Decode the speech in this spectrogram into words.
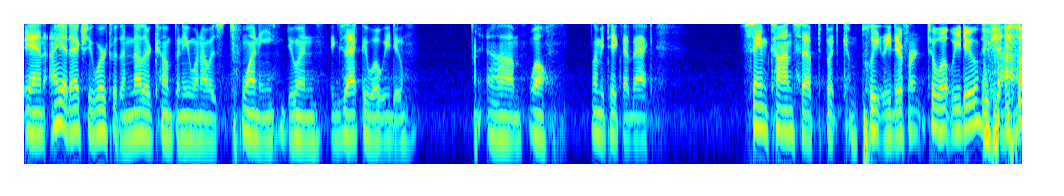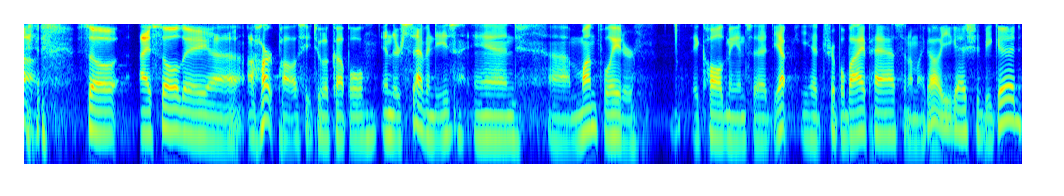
and I had actually worked with another company when I was 20 doing exactly what we do. Um, well, let me take that back same concept but completely different to what we do. Okay. Uh, so I sold a uh, a heart policy to a couple in their 70s, and uh, a month later, they called me and said, "Yep, he had triple bypass," and I'm like, "Oh, you guys should be good."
